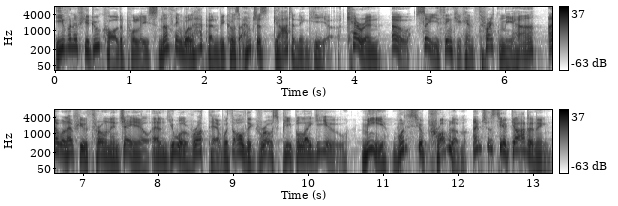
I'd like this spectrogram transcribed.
even if you do call the police, nothing will happen because I'm just gardening here. Karen, oh, so you think you can threaten me, huh? I will have you thrown in jail and you will rot there with all the gross people like you. Me, what is your problem? I'm just here gardening.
